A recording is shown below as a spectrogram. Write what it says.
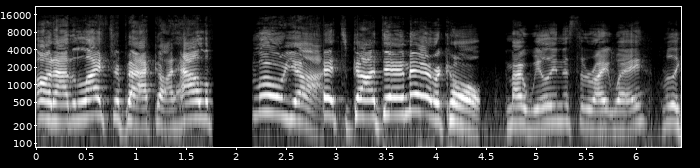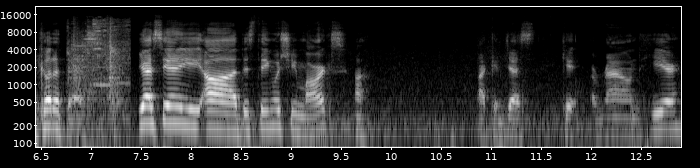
Oh, now the lights are back on. Hallelujah. It's goddamn miracle. Am I wheeling this the right way? I'm really good at this. You guys see any uh, distinguishing marks? Huh. I can just get around here.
